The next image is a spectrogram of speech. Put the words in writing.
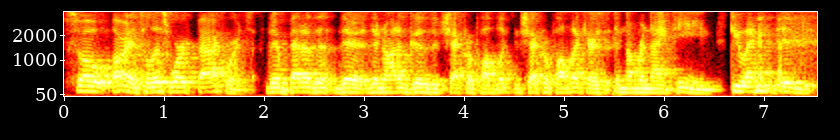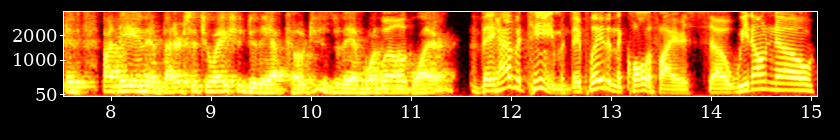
So all right, so let's work backwards. They're better than they're they're not as good as the Czech Republic. The Czech Republic is number 19. Do any is are they in a better situation? Do they have coaches? Do they have more than well, one player? They have a team. They played in the qualifiers, so we don't know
